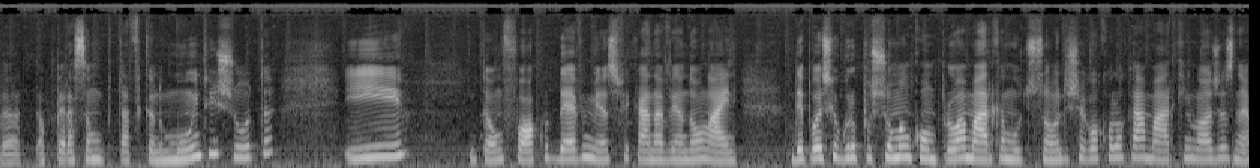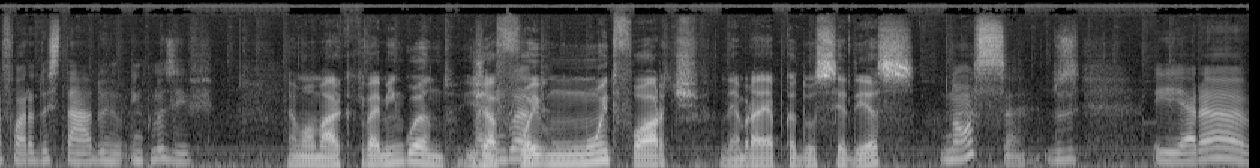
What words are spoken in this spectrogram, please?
a, a operação está ficando muito enxuta e então o foco deve mesmo ficar na venda online. Depois que o grupo Schumann comprou a marca Multissom, ele chegou a colocar a marca em lojas né, fora do estado, inclusive. É uma marca que vai minguando. E vai já minguando. foi muito forte. Lembra a época dos CDs? Nossa! Dos... E era,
